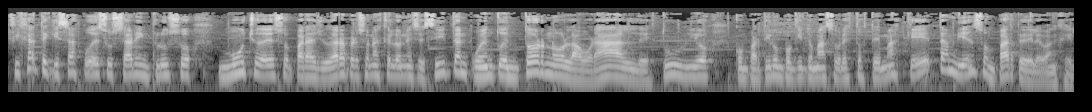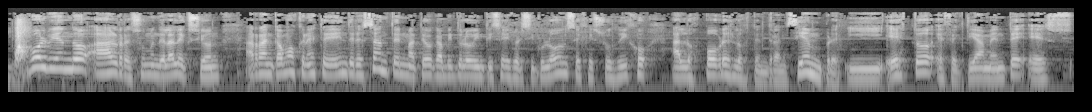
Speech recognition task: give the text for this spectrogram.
fíjate quizás podés usar incluso mucho de eso para ayudar a personas que lo necesitan o en tu entorno laboral, de estudio, compartir un poquito más sobre estos temas que también son parte del Evangelio. Volviendo al resumen de la lección, arrancamos con este día interesante en Mateo capítulo 26 versículo 11, Jesús dijo, a los pobres los tendrán siempre. Y esto efectivamente es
